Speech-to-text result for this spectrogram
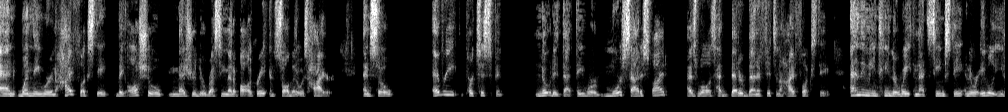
And when they were in a high flux state they also measured their resting metabolic rate and saw that it was higher. And so every participant noted that they were more satisfied as well as had better benefits in a high flux state. And they maintained their weight in that same state and they were able to eat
